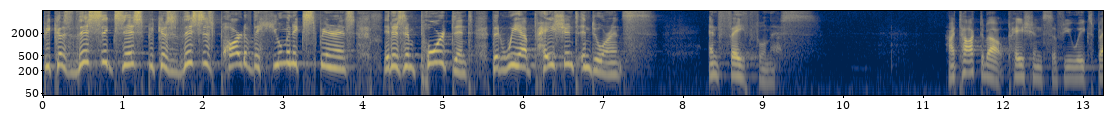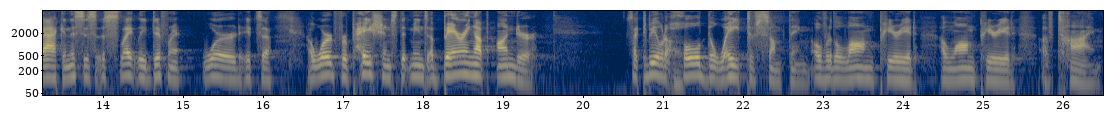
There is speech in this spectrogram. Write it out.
Because this exists, because this is part of the human experience, it is important that we have patient endurance and faithfulness. I talked about patience a few weeks back, and this is a slightly different word. It's a, a word for patience that means a bearing up under it's like to be able to hold the weight of something over the long period, a long period of time.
